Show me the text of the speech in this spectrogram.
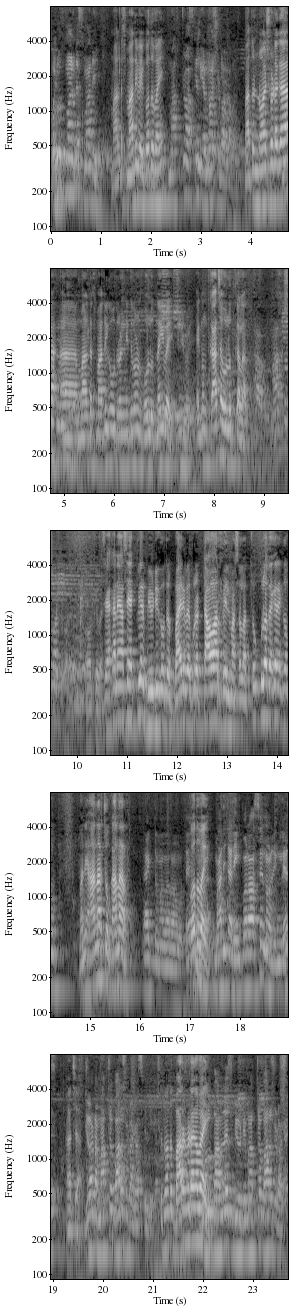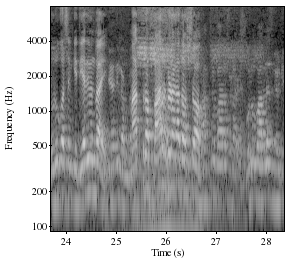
হলুদ মাল্টেস মাদি মাল্টাস মাদি ভাই কত ভাই? মাত্র আজকে লিগে নয়শো টাকা ভাই। মাত্র নয়শো টাকা আহ, মাল্টাস মাদি কবুতর নিতে পারেন হলুদ নাকি ভাই? একদম কাঁচা হলুদ কালার। হ্যাঁ ওকে ভাই। এখানে আছে এক পিয়ার বিউটি কবুতর। বাইরে ভাই পুরো টাওয়ার ফেল মাসাল্লাহ চোখগুলো দেখেন একদম মানে আনার চোখ আনার। একদম আল্লাহর রহমতে। কত ভাই? মাদিটা রিং পরা আছে আচ্ছা। জোড়াটা মাত্র টাকা আজকে শুধুমাত্র টাকা ভাই? বার্লেস বিউটি মাত্র টাকা। শুরু করছেন কি? দিয়ে দিবেন ভাই? দিয়ে দিলাম মাত্র টাকা দর্শক। মাত্র বারোশো টাকা। ব্লু বার্লেস বিউটি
